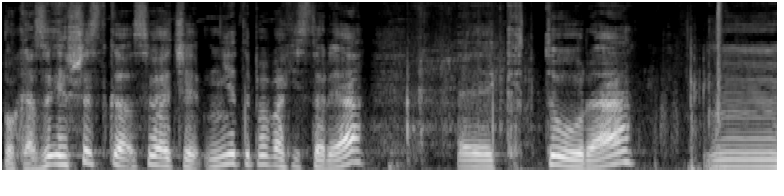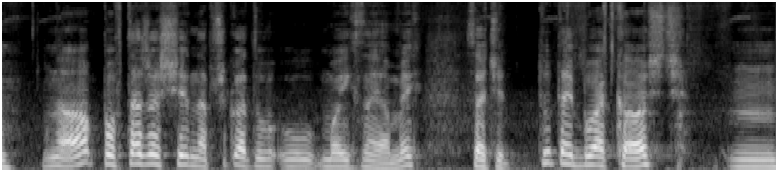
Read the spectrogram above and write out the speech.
pokazuję wszystko. Słuchajcie, nietypowa historia, która mm, no, powtarza się na przykład u, u moich znajomych. Słuchajcie, tutaj była kość, mm,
